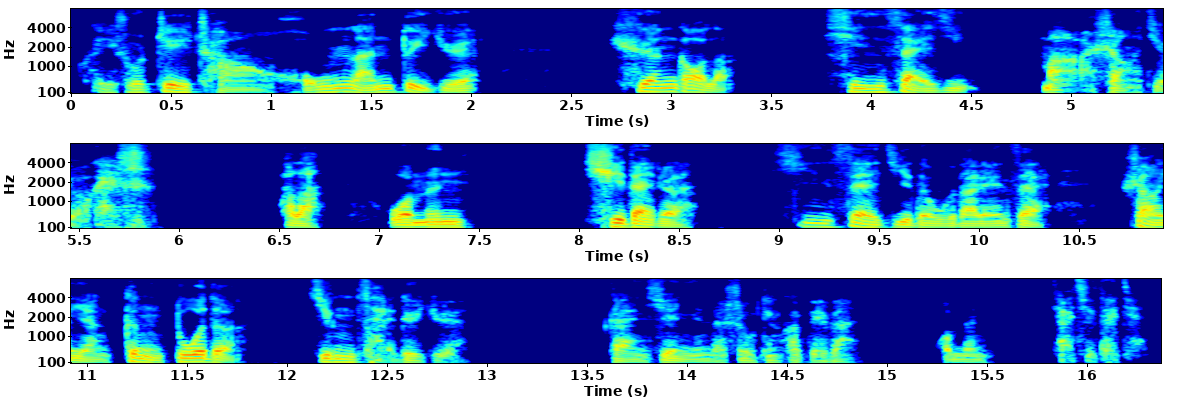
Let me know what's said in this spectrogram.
可以说，这场红蓝对决宣告了。新赛季马上就要开始。好了，我们期待着新赛季的五大联赛上演更多的精彩对决。感谢您的收听和陪伴，我们下期再见。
